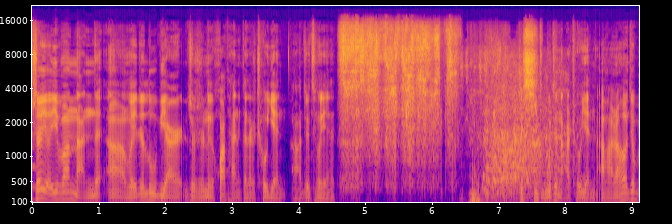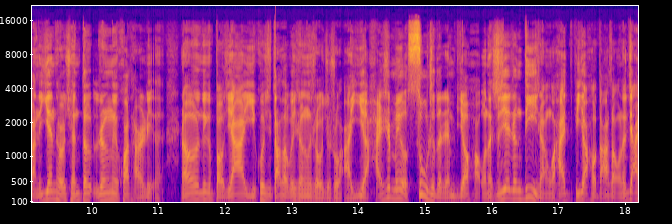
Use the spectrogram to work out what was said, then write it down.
说有一帮男的啊围着路边就是那个花坛搁那抽烟啊就抽烟。这吸毒，这哪抽烟啊？然后就把那烟头全都扔那花坛里了。然后那个保洁阿姨过去打扫卫生的时候就说：“哎呀，还是没有素质的人比较好呢，直接扔地上，我还比较好打扫。那家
